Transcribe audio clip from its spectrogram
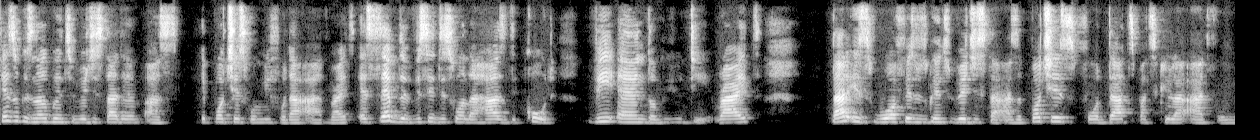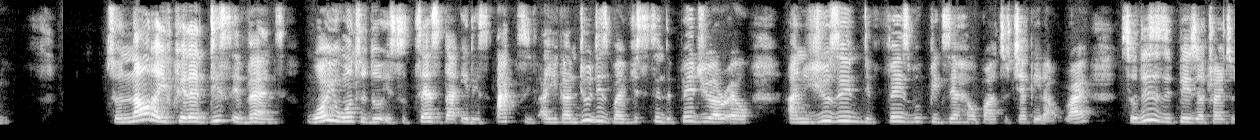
Facebook is not going to register them as a purchase for me for that ad, right? Except they visit this one that has the code VNWD, right? That is what Facebook is going to register as a purchase for that particular ad for me. So now that you've created this event, what you want to do is to test that it is active. And you can do this by visiting the page URL and using the Facebook Pixel Helper to check it out, right? So this is the page you're trying to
